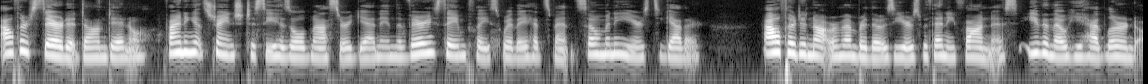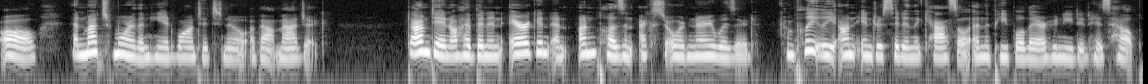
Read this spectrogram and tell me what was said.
Alther stared at Dom Daniel, finding it strange to see his old master again in the very same place where they had spent so many years together. Alther did not remember those years with any fondness, even though he had learned all, and much more than he had wanted to know, about magic. Dom Daniel had been an arrogant and unpleasant extraordinary wizard, completely uninterested in the castle and the people there who needed his help,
